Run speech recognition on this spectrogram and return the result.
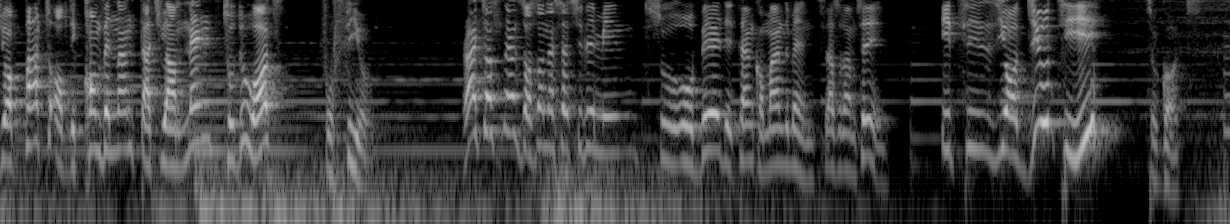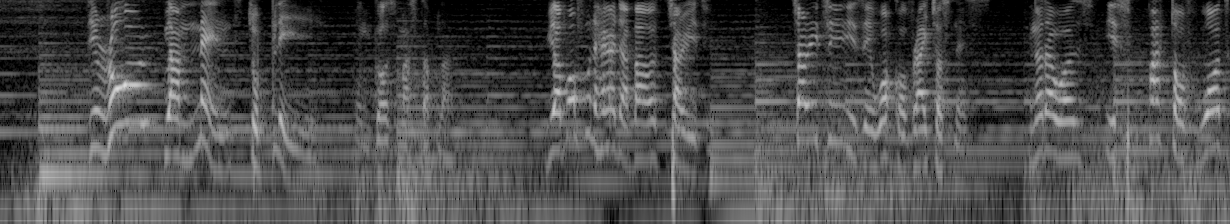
You're part of the covenant that you are meant to do what? Fulfill. Righteousness does not necessarily mean to obey the Ten Commandments. That's what I'm saying. It is your duty to God. The role you are meant to play God's master plan. You have often heard about charity. Charity is a work of righteousness. In other words, it's part of what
